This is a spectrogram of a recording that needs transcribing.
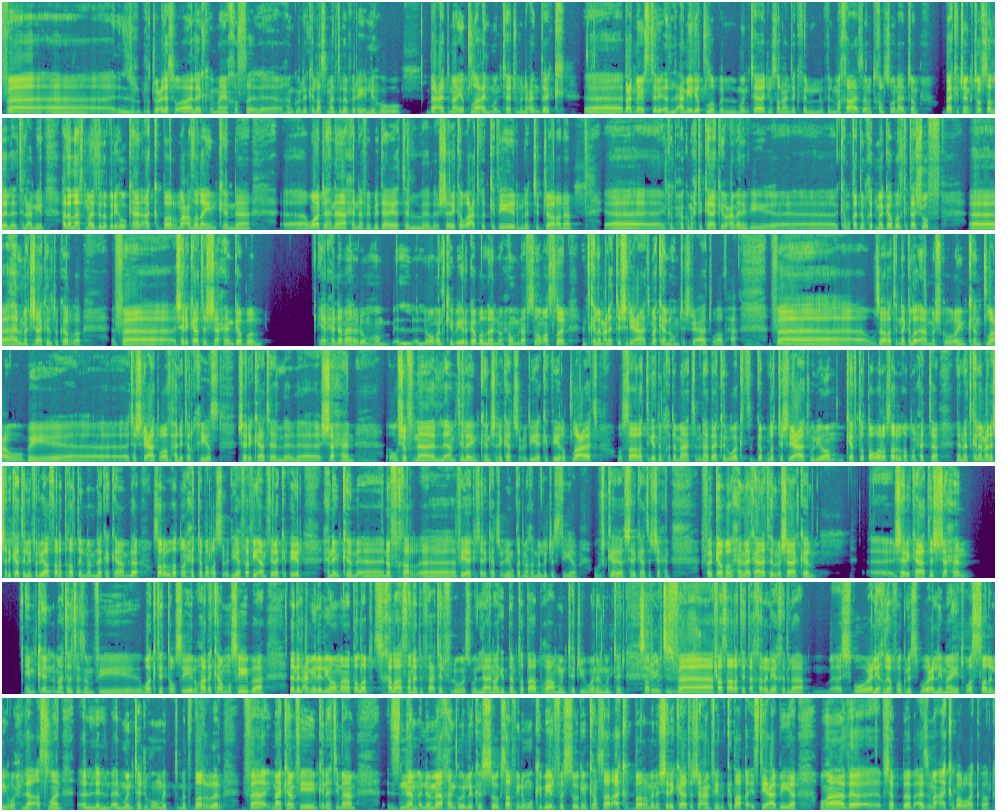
ف آه، الرجوع إلى سؤالك فيما يخص آه، خلينا نقول لك ال last delivery اللي هو بعد ما يطلع المنتج من عندك بعد ما يستر العميل يطلب المنتج يوصل عندك في في المخازن وتخلصونها أنتم packaging توصل للعميل هذا ال last mile delivery هو كان أكبر معضلة يمكن آه، آه، واجهناها إحنا في بداية ال- الشركة وأعتقد كثير من التجار. أنا آه، يمكن بحكم احتكاكي وعملي في آه، كمقدم خدمة قبل كنت أشوف آه، هالمشاكل تكرر. فشركات الشحن قبل يعني إحنا ما نلومهم اللوم الكبير قبل لأنه هم نفسهم أصلا نتكلم على التشريعات ما كان لهم تشريعات واضحة. فوزاره النقل الآن مشكورة يمكن طلعوا بتشريعات واضحة لترخيص شركات ال- ال- الشحن. وشفنا الأمثلة يمكن شركات سعودية كثير طلعت وصارت تقدم خدمات من هذاك الوقت قبل التشريعات واليوم كيف تطوروا وصاروا يغطون حتى يعني نتكلم على شركات اللي في الرياض صارت تغطي المملكة كاملة وصاروا يغطون حتى برا السعودية. ففي أمثلة كثير إحنا يمكن آه، نفخر آه، فيها كشركات سعودية مقدمة خدمة لوجستية وكشركات الشحن. فقبل إحنا كانت المشاكل آه، شركات الشحن يمكن ما تلتزم في وقت التوصيل وهذا كان مصيبة لأن العميل اليوم أنا طلبت خلاص أنا دفعت الفلوس ولا أنا قدمت طلب أبغى منتجي وين المنتج؟ صاروا ف... يلتزمون فصارت تتأخر اللي يأخذ له أسبوع اللي يأخذ له فوق الأسبوع اللي ما يتوصل اللي يروح له أصلا ال- ال- المنتج وهو مت- متضرر فما كان في يمكن اهتمام نم نما خلينا نقول لك السوق صار في نمو كبير في السوق يمكن صار أكبر من الشركات الشحن في كطاقة استيعابية وهذا سبب أزمة أكبر وأكبر.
